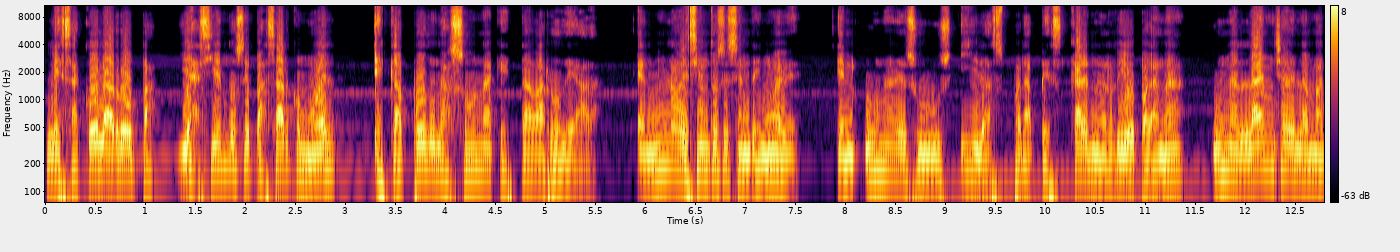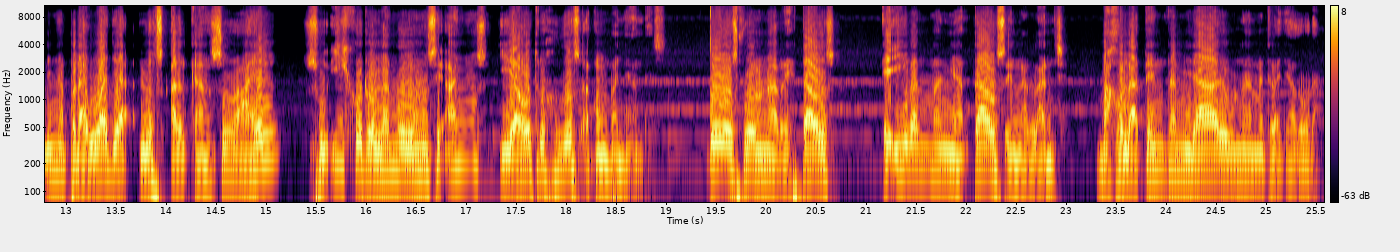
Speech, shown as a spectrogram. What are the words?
le sacó la ropa y haciéndose pasar como él, escapó de la zona que estaba rodeada. En 1969, en una de sus idas para pescar en el río Paraná, una lancha de la Marina Paraguaya los alcanzó a él, su hijo Rolando de 11 años y a otros dos acompañantes. Todos fueron arrestados e iban maniatados en la lancha, bajo la atenta mirada de una ametralladora.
